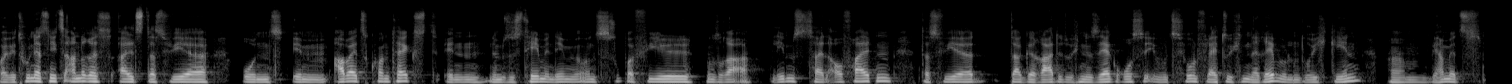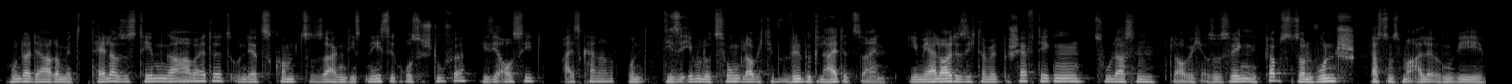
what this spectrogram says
Weil wir tun jetzt nichts anderes, als dass wir uns im Arbeitskontext, in einem System, in dem wir uns super viel unserer Lebenszeit aufhalten, dass wir da gerade durch eine sehr große Evolution, vielleicht durch eine Revolution durchgehen. Ähm, wir haben jetzt 100 Jahre mit Taylor-Systemen gearbeitet und jetzt kommt sozusagen die nächste große Stufe, wie sie aussieht, weiß keiner. Und diese Evolution, glaube ich, die will begleitet sein. Je mehr Leute sich damit beschäftigen, zulassen, glaube ich. Also deswegen, ich glaube, es ist so ein Wunsch, lasst uns mal alle irgendwie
